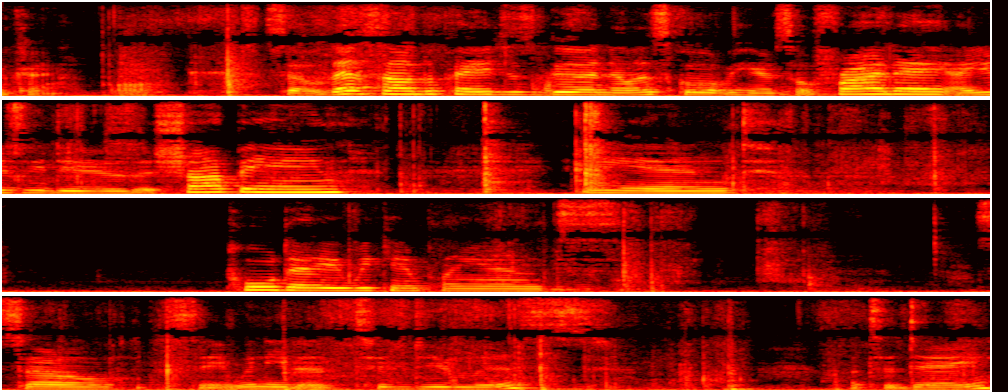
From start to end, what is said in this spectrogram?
Okay. So that side of the page is good. Now let's go over here. So Friday, I usually do the shopping and pool day, weekend plans. So let's see, we need a to-do list for today.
